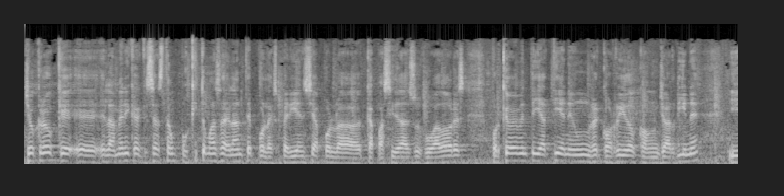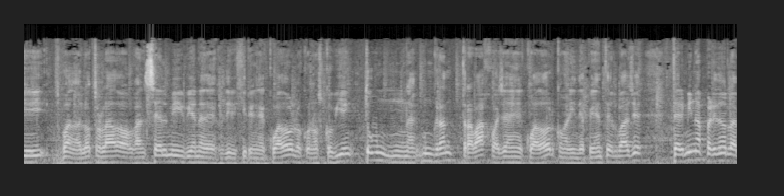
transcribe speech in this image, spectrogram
yo creo que eh, el América quizás está un poquito más adelante por la experiencia, por la capacidad de sus jugadores, porque obviamente ya tiene un recorrido con Jardine y bueno, del otro lado Anselmi viene de dirigir en Ecuador, lo conozco bien, tuvo un gran trabajo allá en Ecuador con el Independiente del Valle, termina perdiendo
